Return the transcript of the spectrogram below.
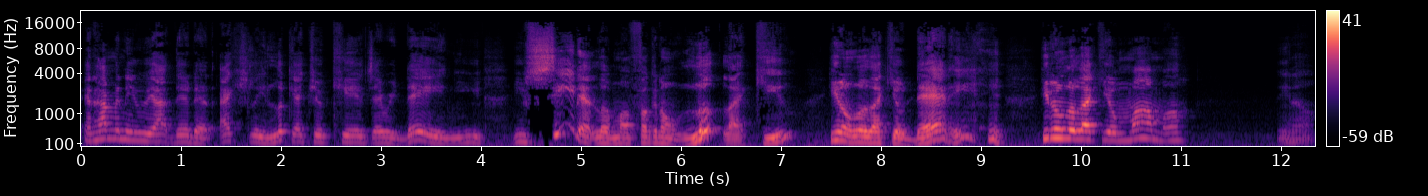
And how many of you out there that actually look at your kids every day and you you see that little motherfucker don't look like you? He don't look like your daddy. he don't look like your mama. You know.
